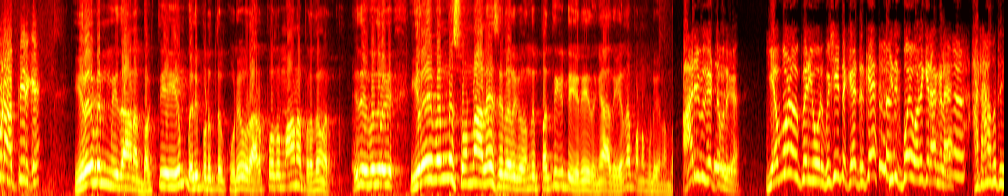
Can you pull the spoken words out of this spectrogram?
கூட அப்பியிருக்கேன் இறைவன் மீதான பக்தியையும் வெளிப்படுத்தக்கூடிய ஒரு அற்புதமான பிரதமர். இது இவங்களுக்கு இறைவன் சொன்னாலே சிலருக்கு வந்து பத்திக்கிட்டு எரியுதுங்க. அதுக்கு என்ன பண்ண முடியும் நம்ம? அறிவு கேட்டவனுங்க. எவ்வளவு பெரிய ஒரு விஷயத்தை கேட்டிருக்க? இதுக்கு போய் உதைக்கிறாங்களே. அதாவது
